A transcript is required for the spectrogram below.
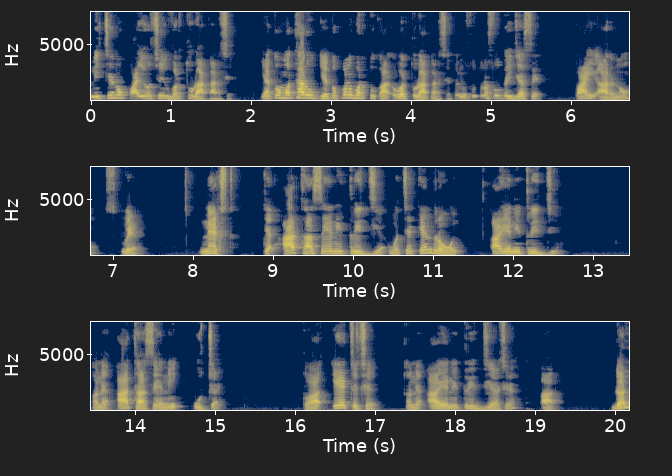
નીચેનો પાયો છે વર્તુળાકાર છે. યા તો મથારું કે તો પણ વર્તુળા વર્તુળાકાર છે. તો એનું સૂત્ર શું થઈ જશે? પાઈ આર નો સ્ક્વેર નેક્સ્ટ કે આ થશે એની ત્રિજ્યા. વચ્ચે કેન્દ્ર હોય, આ એની ત્રિજ્યા. અને આ થશે એની ઊંચાઈ. તો આ એચ છે અને આ એની ત્રિજ્યા છે આર ડન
